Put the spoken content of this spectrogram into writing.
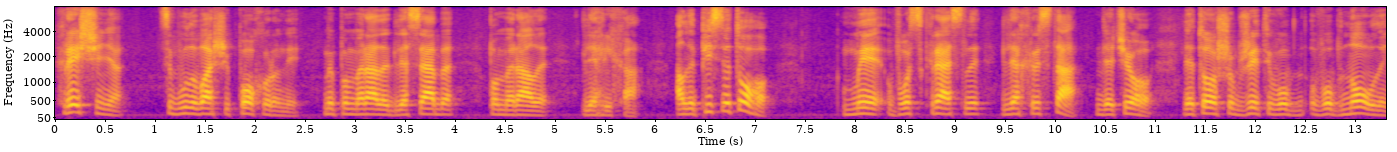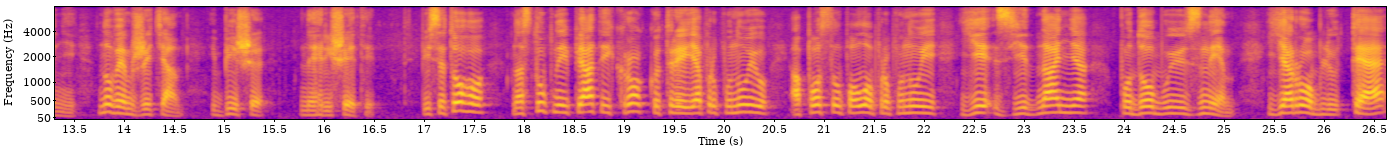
Хрещення це були ваші похорони. Ми помирали для себе, помирали для гріха. Але після того ми воскресли для Христа. Для чого? Для того, щоб жити в обновленні новим життям і більше не грішити. Після того наступний п'ятий крок, котрий я пропоную, апостол Павло пропонує, є з'єднання подобою з ним. Я роблю те,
